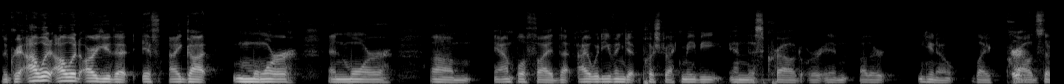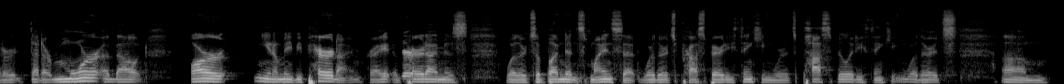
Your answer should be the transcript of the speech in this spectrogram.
the great. I would I would argue that if I got more and more um, amplified, that I would even get pushback maybe in this crowd or in other you know like Sure. crowds that are that are more about our you know maybe paradigm right a Sure. paradigm is whether it's abundance mindset whether it's prosperity thinking whether it's possibility thinking whether it's um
